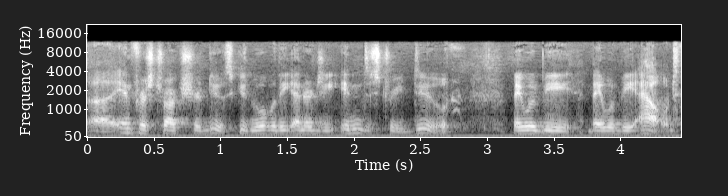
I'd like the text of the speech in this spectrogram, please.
uh, infrastructure do? Excuse me, what would the energy industry do? They would be, they would be out.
